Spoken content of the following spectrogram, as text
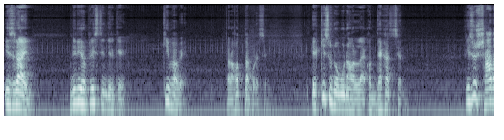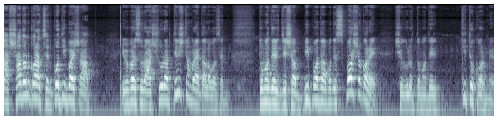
ইসরায়েল নিরীহ ফিলিস্তিনদেরকে কীভাবে তারা হত্যা করেছে? এর কিছু নমুনা আল্লাহ এখন দেখাচ্ছেন। কিছু স্বাদ আস্বাদন করাচ্ছেন, কতিপয় স্বাদ। এ ব্যাপারে সুর আশুর আর তিরিশ নম্বর আয়তা আল্লাহ বলছেন তোমাদের যেসব বিপদ আপদে স্পর্শ করে, সেগুলো তোমাদের কৃতকর্মের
